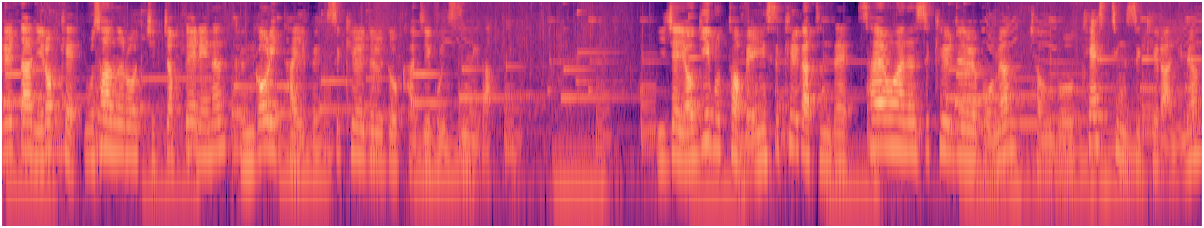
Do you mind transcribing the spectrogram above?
일단 이렇게 우산으로 직접 때리는 근거리 타입의 스킬들도 가지고 있습니다. 이제 여기부터 메인 스킬 같은데 사용하는 스킬들을 보면 전부 캐스팅 스킬 아니면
